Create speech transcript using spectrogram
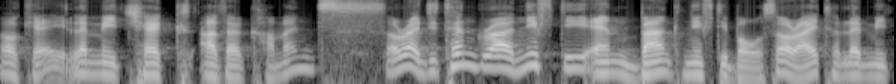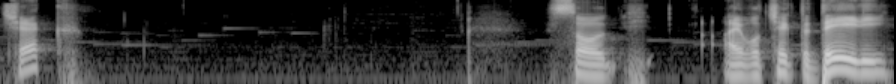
Okay, let me check other comments. Alright, Jitendra, Nifty and Bank Nifty both. Alright, let me check. So I will check the daily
